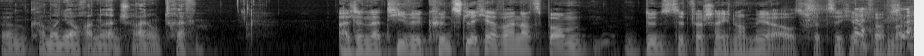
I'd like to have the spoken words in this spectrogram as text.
ähm, kann man ja auch andere Entscheidungen treffen. Alternative künstlicher Weihnachtsbaum dünstet wahrscheinlich noch mehr aus, schätze ich einfach mal.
